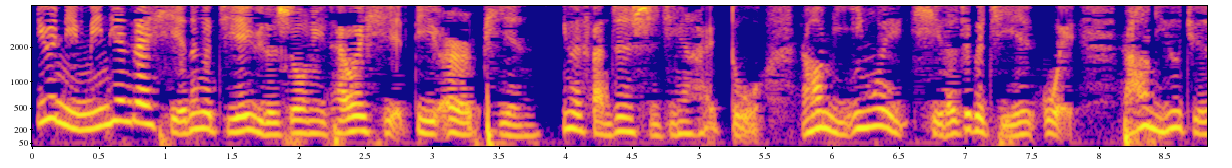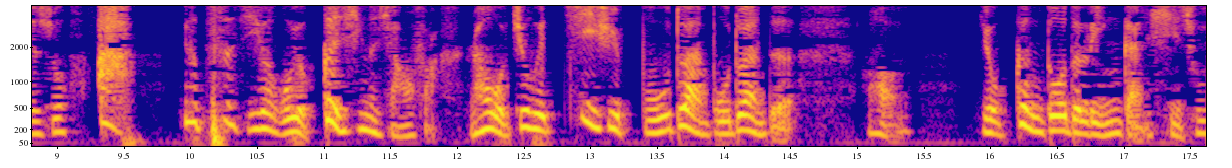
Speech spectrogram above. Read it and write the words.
因为你明天在写那个结语的时候，你才会写第二篇，因为反正时间还多。然后你因为写了这个结尾，然后你又觉得说啊，又刺激了我有更新的想法，然后我就会继续不断不断的哦。有更多的灵感，写出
